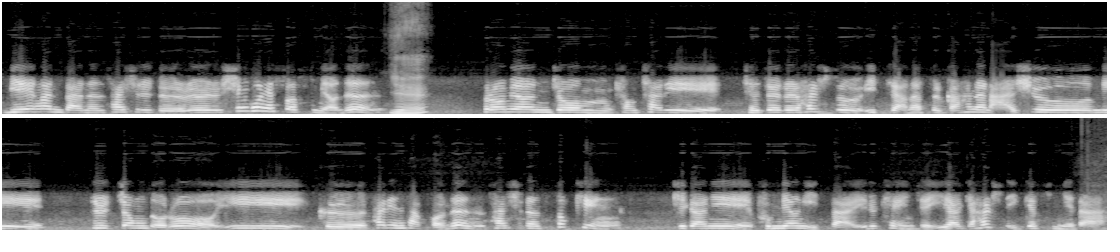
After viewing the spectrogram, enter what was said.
미행한다는 사실들을 신고했었으면은 예. 그러면 좀 경찰이 제재를 할 수 있지 않았을까 하는 아쉬움이 들 정도로 이 그 살인 사건은 사실은 스토킹 기간이 분명히 있다 이렇게 이제 이야기할 수 있겠습니다.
